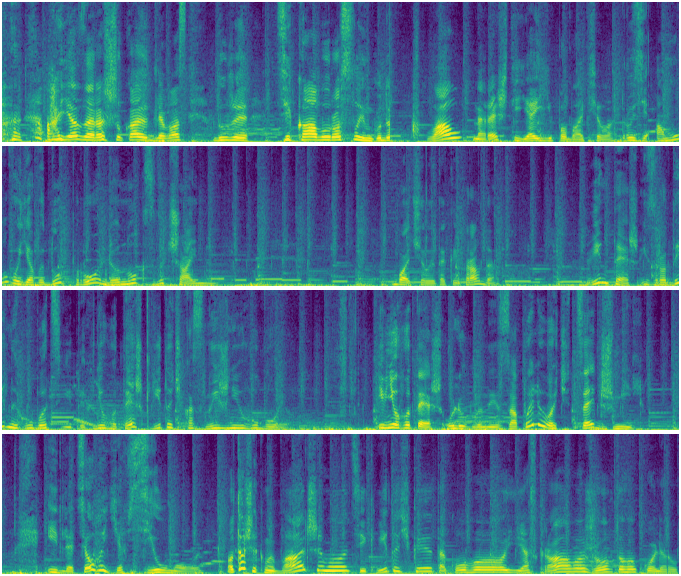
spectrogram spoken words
а я зараз шукаю для вас дуже цікаву рослинку. Вау, нарешті я її побачила. Друзі, а мову я веду про льонок звичайний. Бачили такий, правда? Він теж із родини губоцвітих. В нього теж квіточка з нижньою губою. І в нього теж улюблений запилювач це джміль. І для цього є всі умови. Отож, як ми бачимо, ці квіточки такого яскраво жовтого кольору.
